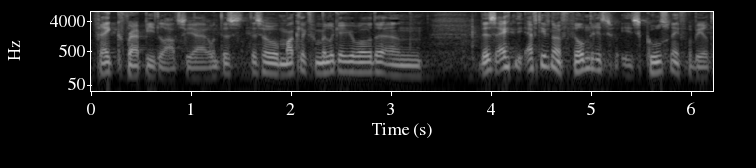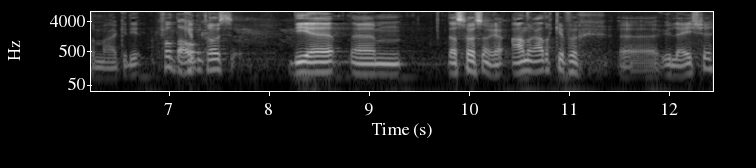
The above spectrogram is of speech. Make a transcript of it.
vrij crappy de laatste jaren. Want het is, het is zo makkelijk vermiddellijk geworden. En dit is echt, effectief nog een film die iets, iets cools van heeft proberen te maken. Die, Ik vond dat ik heb ook. hem trouwens... Die, eh, ehm, dat is trouwens een aanraderke voor eh, uw lijstje.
